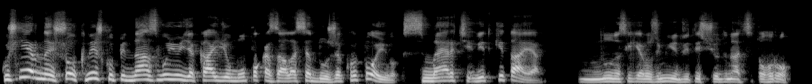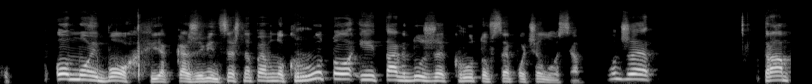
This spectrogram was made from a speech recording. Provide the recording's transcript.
Кушнєр знайшов книжку під назвою, яка йому показалася дуже крутою: Смерть від Китая. Ну, наскільки я розумію, 2011 року. О мой Бог, як каже він, це ж напевно круто, і так дуже круто все почалося. Отже, Трамп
